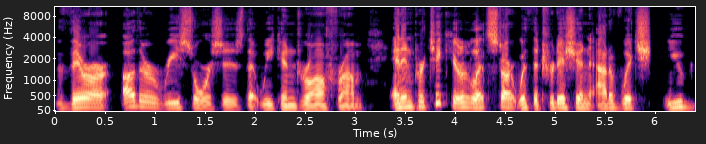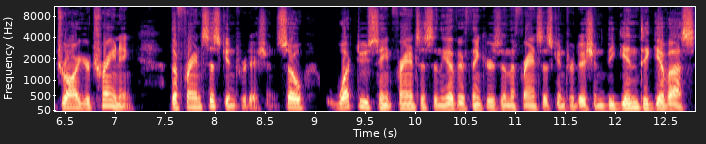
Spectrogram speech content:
there are other resources that we can draw from. And in particular, let's start with the tradition out of which you draw your training, the Franciscan tradition. So what do St. Francis and the other thinkers in the Franciscan tradition begin to give us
